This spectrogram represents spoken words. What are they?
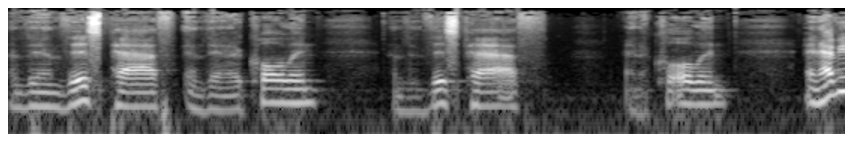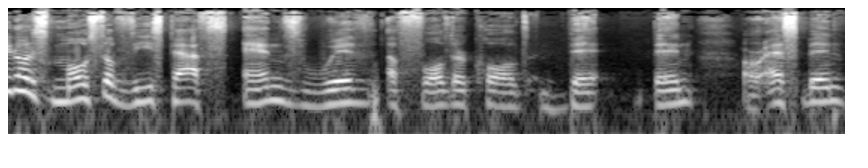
and then this path and then a colon and then this path and a colon. And have you noticed most of these paths ends with a folder called bin or sbin?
